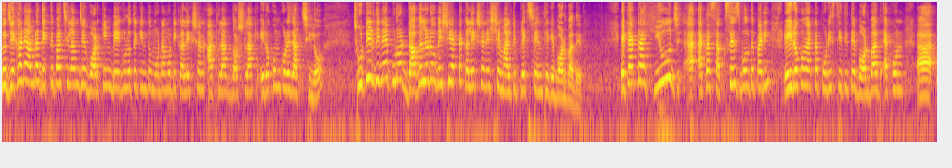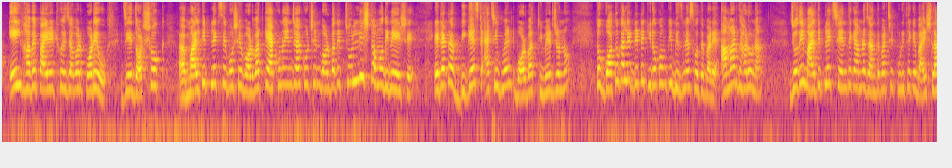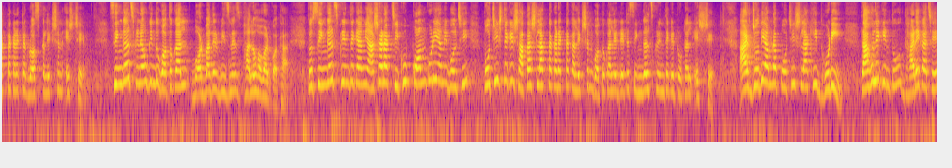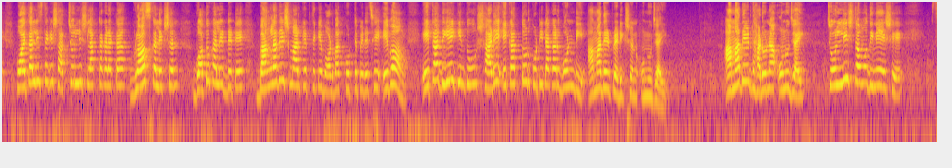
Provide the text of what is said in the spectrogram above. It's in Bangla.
তো যেখানে আমরা দেখতে পাচ্ছিলাম যে ওয়ার্কিং ডেগুলোতে কিন্তু মোটামুটি কালেকশন আট লাখ, দশ লাখ এরকম করে যাচ্ছিল। ছুটির দিনে পুরো ডাবলেরও বেশি একটা কালেকশন এসছে মাল্টিপ্লেক্স চেন থেকে বরবাদের। এটা একটা হিউজ একটা সাকসেস বলতে পারি। এই রকম একটা পরিস্থিতিতে বরবাদ এখন এইভাবে পাইরেট হয়ে যাওয়ার পরেও যে দর্শক মাল্টিপ্লেক্সে বসে বরবাদকে এখনও এনজয় করছেন, বরবাদের চল্লিশতম দিনে এসে এটা একটা বিগেস্ট অ্যাচিভমেন্ট বরবাদ টিমের জন্য। তো গতকালের ডেটে কীরকম কি বিজনেস হতে পারে? আমার ধারণা, যদি মাল্টিপ্লেক্স চেন থেকে আমরা জানতে পারছি কুড়ি থেকে বাইশ লাখ টাকার একটা গ্রস কালেকশন এসছে সিঙ্গেল স্ক্রিনেও কিন্তু গতকাল বরবাদের বিজনেস ভালো হওয়ার কথা। তো সিঙ্গেল স্ক্রিন থেকে আমি আশা রাখছি, খুব কম করেই আমি বলছি, পঁচিশ থেকে সাতাশ লাখ টাকার একটা কালেকশন গতকালের ডেটে সিঙ্গেল স্ক্রিন থেকে টোটাল এসছে। আর যদি আমরা পঁচিশ লাখই ধরি, তাহলে কিন্তু ধারে কাছে পঁয়তাল্লিশ থেকে সাতচল্লিশ লাখ টাকার একটা গ্রস কালেকশন গতকালের ডেটে বাংলাদেশ মার্কেট থেকে বরবাদ করতে পেরেছে এবং এটা দিয়েই কিন্তু সাড়ে একাত্তর কোটি টাকার গণ্ডি আমাদের প্রেডিকশন অনুযায়ী। আমাদের ধারণা অনুযায়ী চল্লিশতম দিনে এসে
